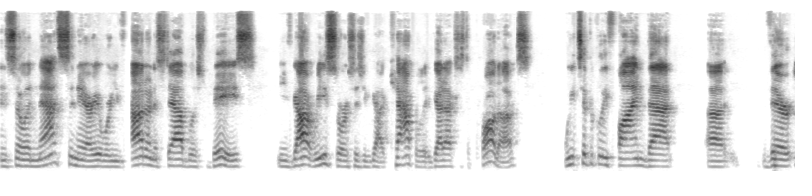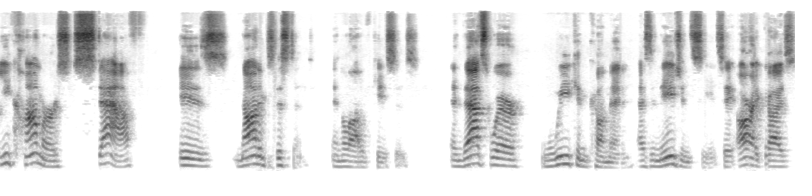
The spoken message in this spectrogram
And so, in that scenario where you've got an established base, you've got resources, you've got capital, you've got access to products, we typically find that uh, their e-commerce staff is non-existent in a lot of cases, and that's where we can come in as an agency and say, "All right, guys,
